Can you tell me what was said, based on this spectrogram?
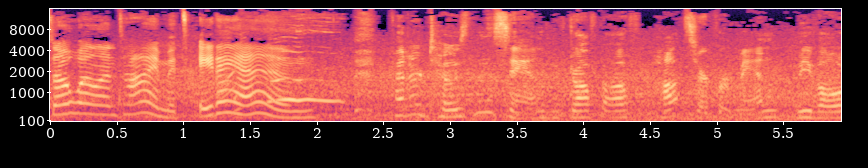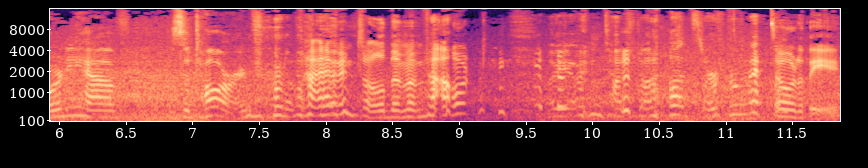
so well on time. It's 8 a.m. Put our toes in the sand. We've dropped off Hot Surfer Man. We've already have Zatar in front of us. I haven't told them about. Oh, you haven't touched on Hot Surfer Man. totally.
